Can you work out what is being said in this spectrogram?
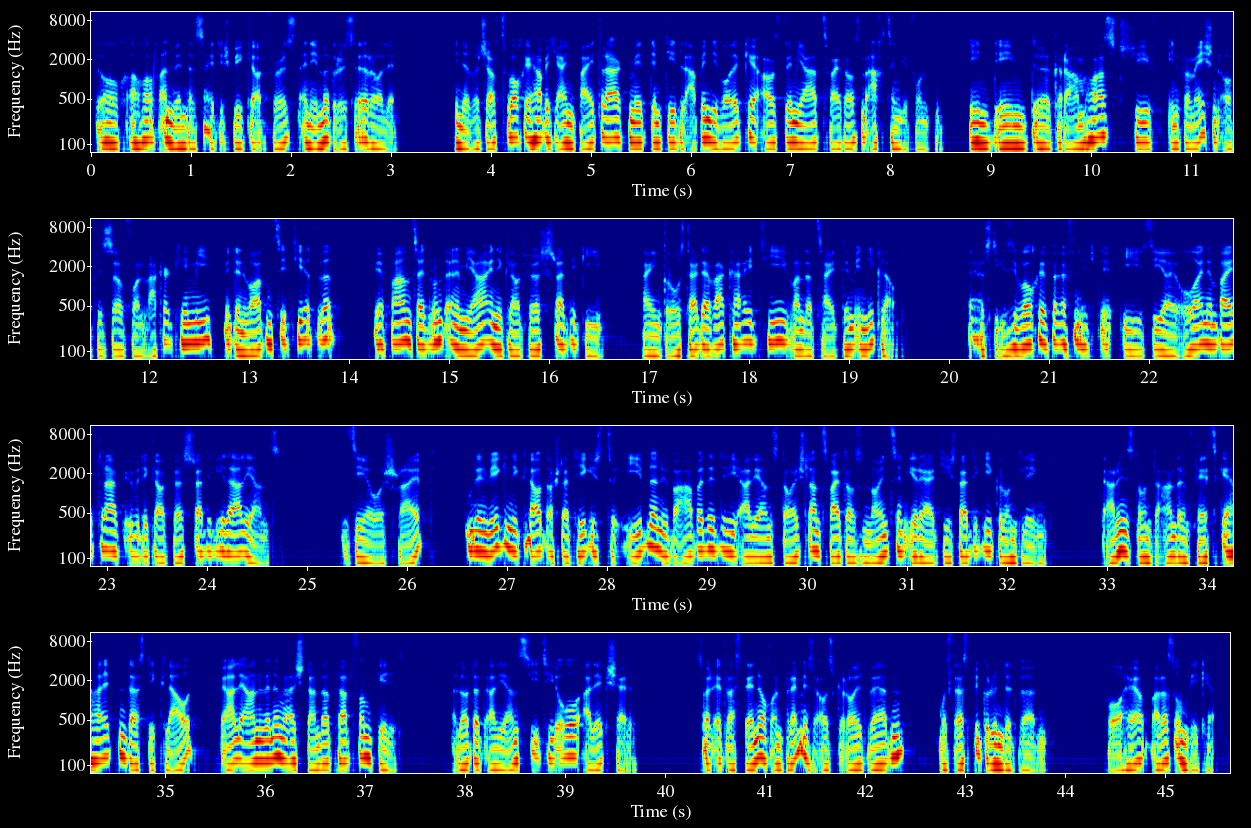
Doch auch auf Anwenderseite spielt Cloud First eine immer größere Rolle. In der Wirtschaftswoche habe ich einen Beitrag mit dem Titel Ab in die Wolke aus dem Jahr 2018 gefunden, in dem Dirk Ramhorst, Chief Information Officer von Wacker Chemie, mit den Worten zitiert wird, wir fahren seit rund einem Jahr eine Cloud-First-Strategie. Ein Großteil der Wacker IT wandert seitdem in die Cloud. Erst diese Woche veröffentlichte die CIO einen Beitrag über die Cloud-First-Strategie der Allianz. Die CIO schreibt, um den Weg in die Cloud auch strategisch zu ebnen, überarbeitete die Allianz Deutschland 2019 ihre IT-Strategie grundlegend. Darin ist unter anderem festgehalten, dass die Cloud für alle Anwendungen als Standardplattform gilt, erläutert Allianz CTO Alex Shell. Soll etwas dennoch on-premise ausgerollt werden, muss das begründet werden. Vorher war das umgekehrt.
